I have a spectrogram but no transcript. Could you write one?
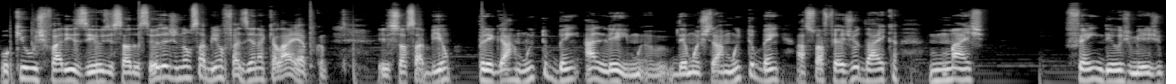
O que os fariseus e saduceus eles não sabiam fazer naquela época. Eles só sabiam pregar muito bem a lei, demonstrar muito bem a sua fé judaica, mas fé em Deus mesmo,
